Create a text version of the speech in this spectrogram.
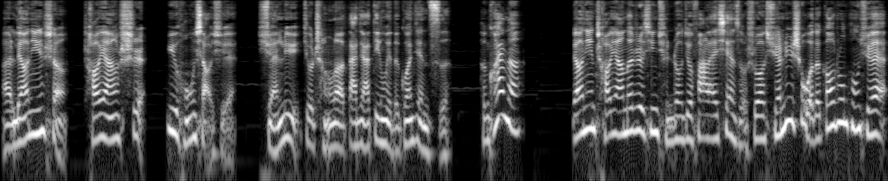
啊，辽宁省朝阳市玉红小学旋律就成了大家定位的关键词。很快呢，辽宁朝阳的热心群众就发来线索，说旋律是我的高中同学，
